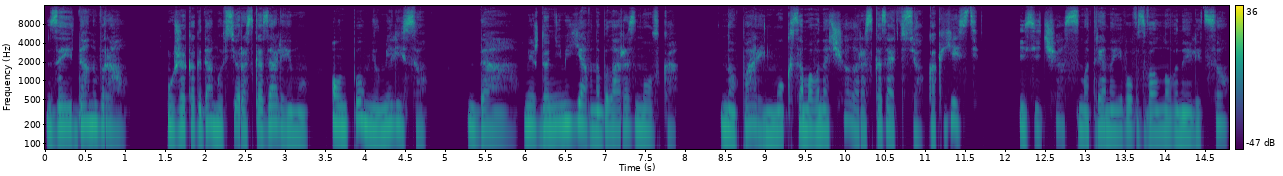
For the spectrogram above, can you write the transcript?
Заидан врал. Уже когда мы все рассказали ему, он помнил Мелису. Да, между ними явно была размолвка. Но парень мог с самого начала рассказать все, как есть. И сейчас, смотря на его взволнованное лицо,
